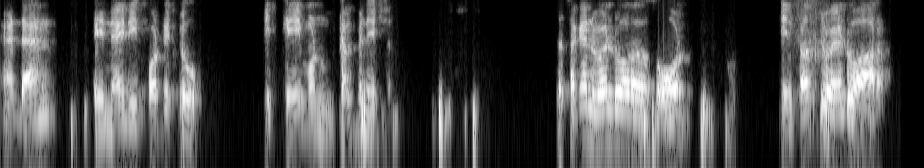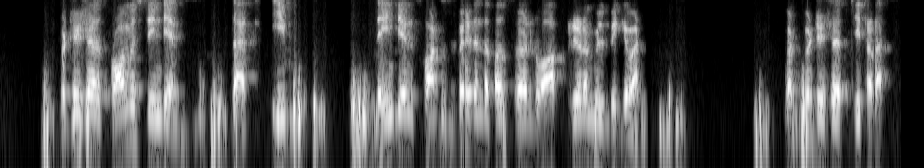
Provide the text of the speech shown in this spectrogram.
And then in 1942, it came on culmination. The Second World War was on. In First World War, Britishers promised Indians that if the Indians participate in the First World War, freedom will be given. But Britishers cheated us.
